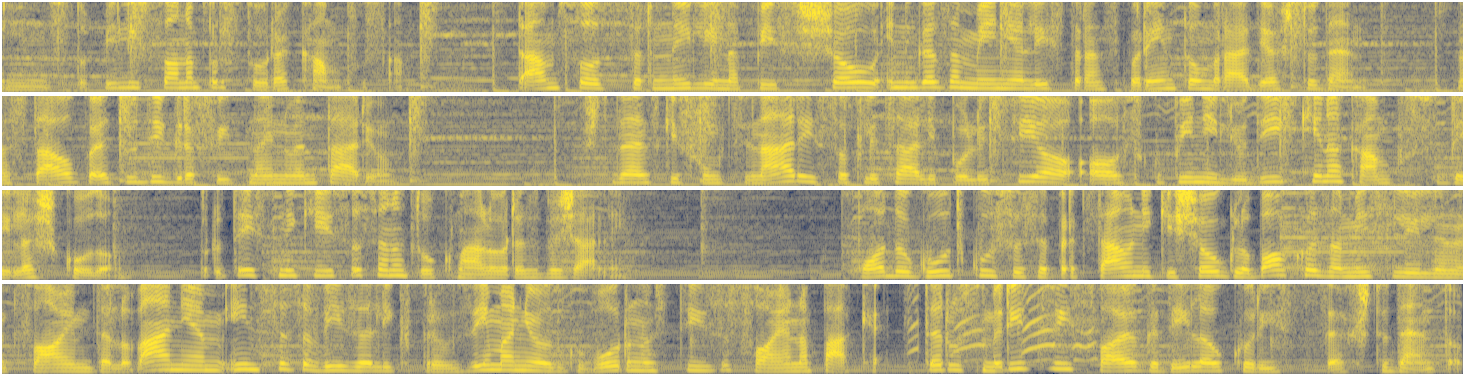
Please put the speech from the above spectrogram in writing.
in vstopili so na prostore kampusa. Tam so odstrnili napis show in ga zamenjali s transparentom Radia Študent. Nastal pa je tudi grafit na inventarju. Študentski funkcionari so klicali policijo o skupini ljudi, ki na kampusu dela škodo. Protestniki so se na to kmalo razbežali. Po dogodku so se predstavniki šov globoko zamislili nad svojim delovanjem in se zavezali k prevzemanju odgovornosti za svoje napake ter usmeritvi svojega dela v korist vseh študentov.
